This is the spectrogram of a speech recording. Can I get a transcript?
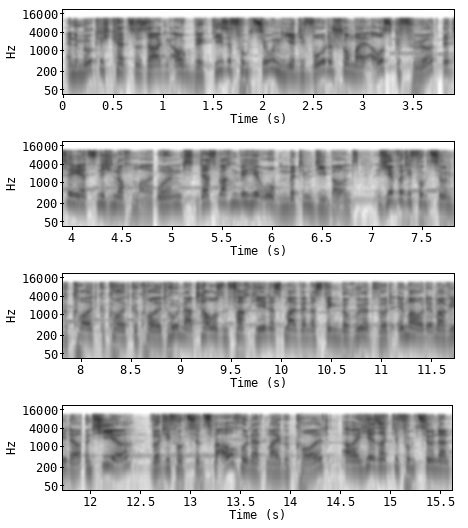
eine Möglichkeit zu sagen, Augenblick, diese Funktion hier, die wurde schon mal ausgeführt. Bitte jetzt nicht nochmal. Und das machen wir hier oben mit dem Debounce. Hier wird die Funktion gecallt, gecallt, gecallt. Hunderttausendfach jedes Mal, wenn das Ding berührt wird. Immer und immer wieder. Und hier wird die Funktion zwar auch hundertmal gecallt, aber hier sagt die Funktion dann,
